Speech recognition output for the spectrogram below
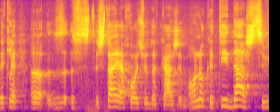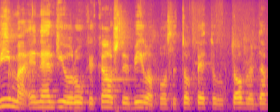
Dakle, e, šta ja hoću da kažem? Ono kad ti daš svima energiju u ruke, kao što je bilo posle tog 5. oktobra, da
